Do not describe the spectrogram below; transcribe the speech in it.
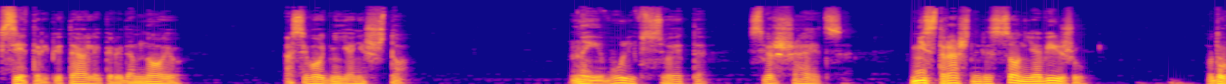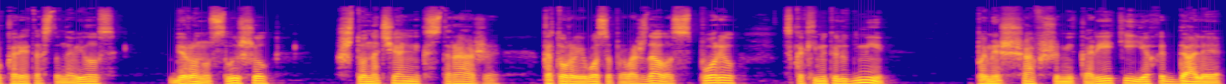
все трепетали передо мною, а сегодня я ничто. Наяву ли все это свершается? Не страшный ли сон я вижу? Вдруг карета остановилась. Берон услышал, что начальник стражи, который его сопровождала, спорил с какими-то людьми, помешавшими карете ехать далее.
